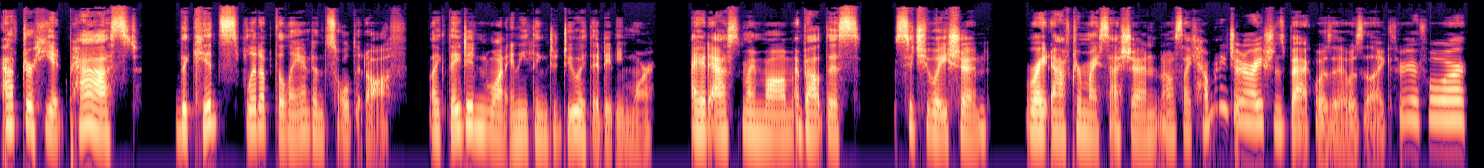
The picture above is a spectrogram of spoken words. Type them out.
After he had passed, the kids split up the land and sold it off. Like they didn't want anything to do with it anymore. I had asked my mom about this situation right after my session. And I was like, How many generations back was it? Was it like three or four?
